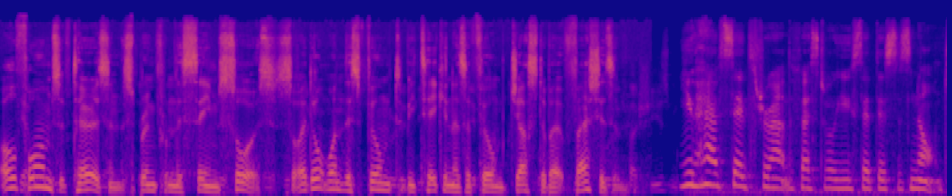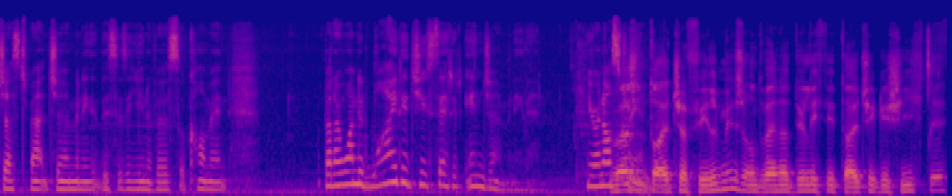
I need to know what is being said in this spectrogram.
All forms of terrorism spring from the same source, so I don't want this film to be taken as a film just about fascism. You have said throughout the festival, you said this is not just about Germany, that this is a universal comment. But I wondered, why did you set it in Germany then? You're an Austrian. ein deutscher Film ist und weil natürlich die deutsche Geschichte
